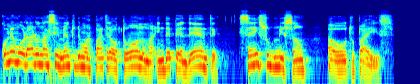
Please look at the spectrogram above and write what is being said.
comemorar o nascimento de uma pátria autônoma, independente, sem submissão a outro país.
